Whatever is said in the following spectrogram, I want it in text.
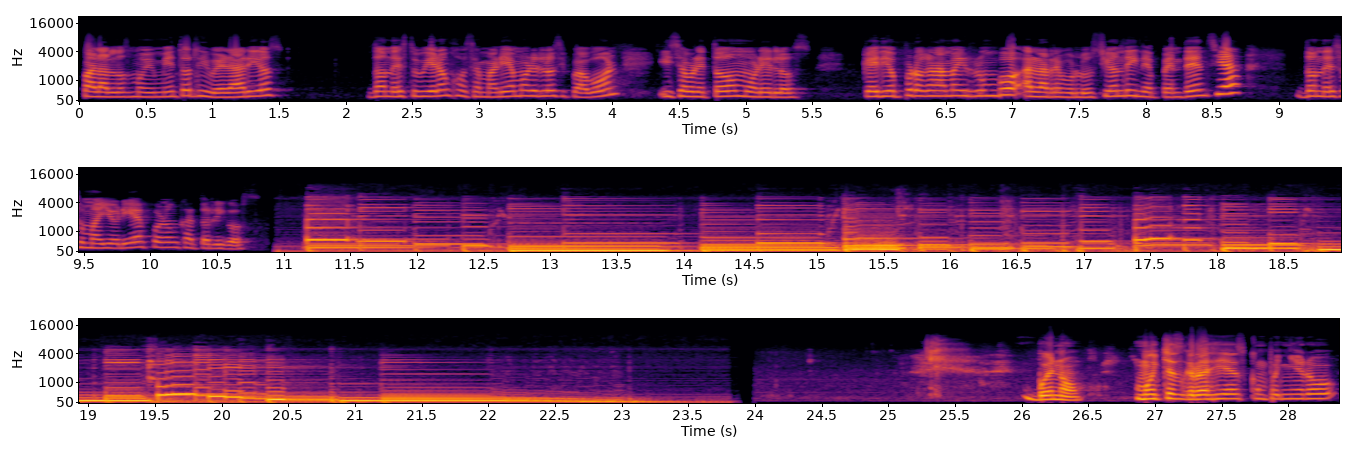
para los movimientos liberarios, donde estuvieron José María Morelos y Pavón y sobre todo Morelos, que dio programa y rumbo a la revolución de independencia, donde su mayoría fueron católicos. Bueno, muchas gracias compañero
